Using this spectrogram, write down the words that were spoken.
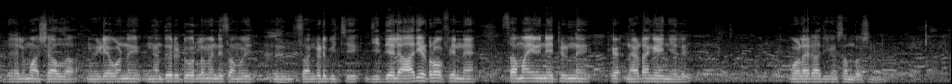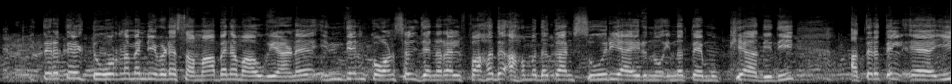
എന്തായാലും മാഷാല്ല മീഡിയ വണ്ണ് ഇങ്ങനത്തെ ഒരു ടൂർണമെന്റ് സംഘടിപ്പിച്ച് ജിദ്ദയിലെ ആദ്യ ട്രോഫി തന്നെ സമയ യുണൈറ്റഡിന് നേടാൻ കഴിഞ്ഞാൽ വളരെയധികം സന്തോഷമുണ്ട്. ഇത്തരത്തിൽ ടൂർണമെന്റ് ഇവിടെ സമാപനമാവുകയാണ്. Indian consul general Fahad Ahmed Khan Suri ആയിരുന്നു ഇന്നത്തെ മുഖ്യ അതിഥി. അത്തരത്തിൽ ഈ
